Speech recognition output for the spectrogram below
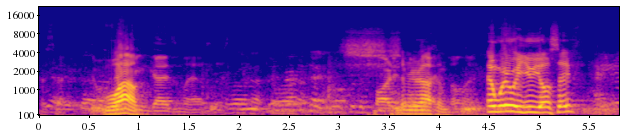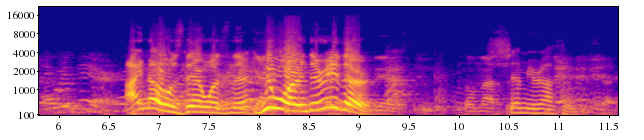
That's right. There were Wow. 15 guys in my house last night. Shem all night, Yerachim. all night. And where were you, Yosef? I know who was there, wasn't there? You weren't there either. Yeah. The whole master. Shem Yerachim.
